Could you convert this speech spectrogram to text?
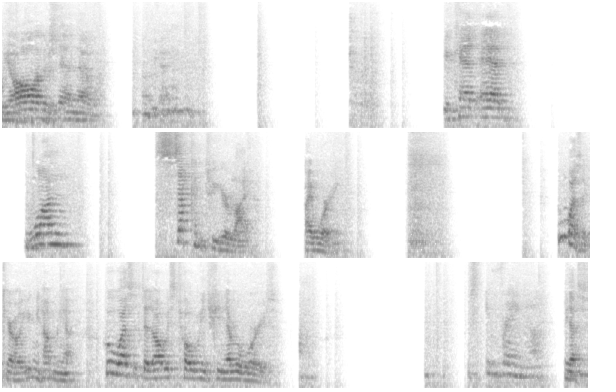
We all understand that one. Okay. You can't add one second to your life by worrying. Who was it, Carol? You can help me out. Who was it that always told me she never worries? Ephraimia Yes,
